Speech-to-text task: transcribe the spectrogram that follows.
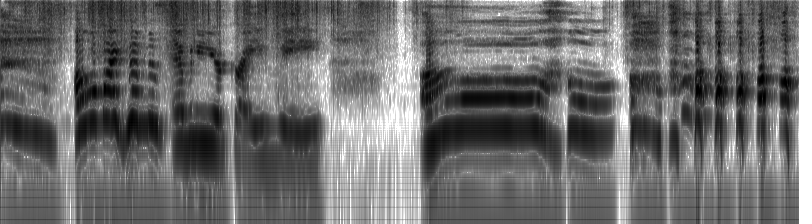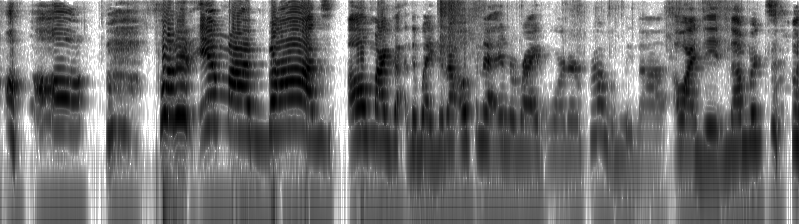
oh my goodness, Ebony, you're crazy. Oh. Put it in my box. Oh my god. Wait, did I open that in the right order? Probably not. Oh, I did. Number two.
